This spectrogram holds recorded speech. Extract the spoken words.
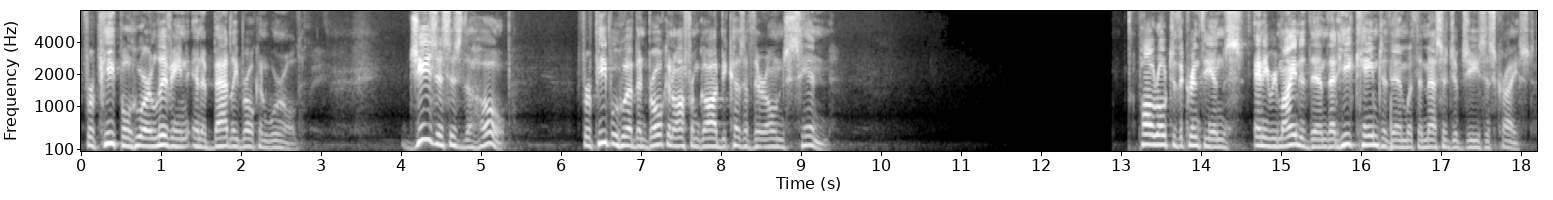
for people who are living in a badly broken world. Jesus is the hope for people who have been broken off from God because of their own sin. Paul wrote to the Corinthians and he reminded them that he came to them with the message of Jesus Christ.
